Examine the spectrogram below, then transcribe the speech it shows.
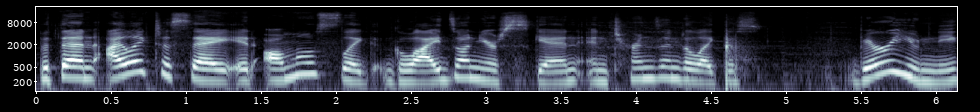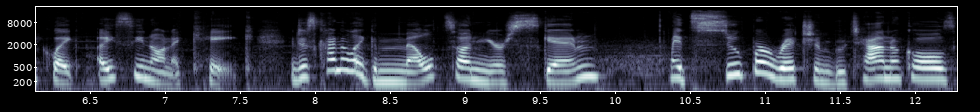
but then I like to say it almost like glides on your skin and turns into like this very unique like icing on a cake. It just kind of like melts on your skin. It's super rich in botanicals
